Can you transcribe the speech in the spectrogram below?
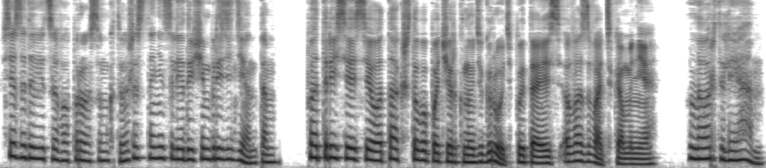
Все задаются вопросом, кто же станет следующим президентом. Патрисия села так, чтобы подчеркнуть грудь, пытаясь воззвать ко мне. «Лорд Лиам,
